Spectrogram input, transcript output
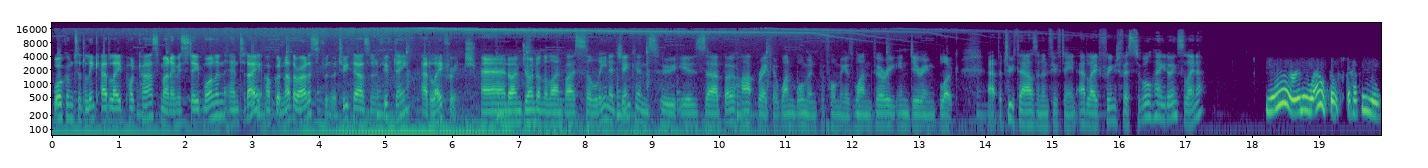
Welcome to the Link Adelaide podcast. My name is Steve Moylan, and today I've got another artist from the 2015 Adelaide Fringe. And I'm joined on the line by Selina Jenkins, who is uh, Beau Heartbreaker, one woman performing as one very endearing bloke at the 2015 Adelaide Fringe Festival. How are you doing, Selina? Yeah, really well. Thanks for having me.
